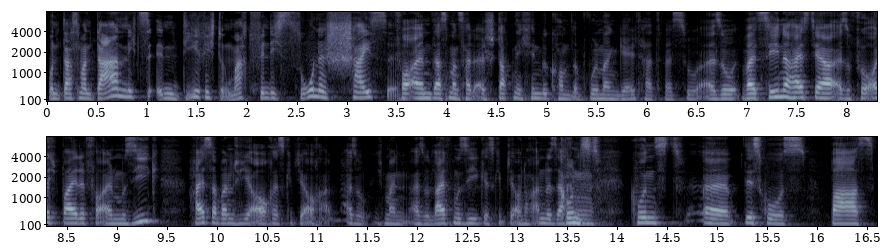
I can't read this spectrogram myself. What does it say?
und dass man da nichts in die Richtung macht, finde ich so eine Scheiße. Vor allem, dass man es halt als Stadt nicht hinbekommt, obwohl man Geld hat, weißt du. Also, weil Szene heißt ja, also für euch beide vor allem Musik, heißt aber natürlich auch, es gibt ja auch, also ich meine, also Live-Musik, es gibt ja auch noch andere Sachen. Kunst. Kunst, äh, Diskos, Bars.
